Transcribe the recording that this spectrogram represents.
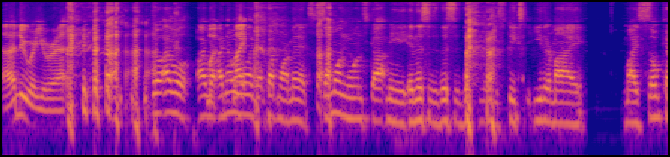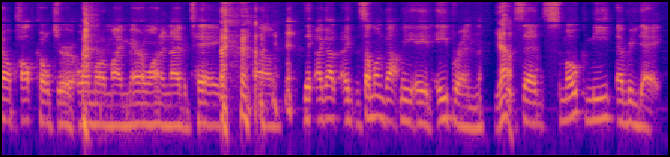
I knew where you were at. So I will. I, will, My- I know we my- only got a couple more minutes. Someone once got me, and this is this is this maybe speaks to either my my SoCal pop culture or more my marijuana naivete. Um, they, I got I, someone got me an apron Yeah. that said "smoke meat every day,"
